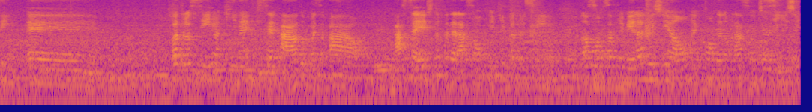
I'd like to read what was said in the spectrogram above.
sim. É, patrocínio aqui, né, Cerrado, mas a, a sede da federação fica em patrocínio. Nós somos a primeira região né, com a denominação de origem.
